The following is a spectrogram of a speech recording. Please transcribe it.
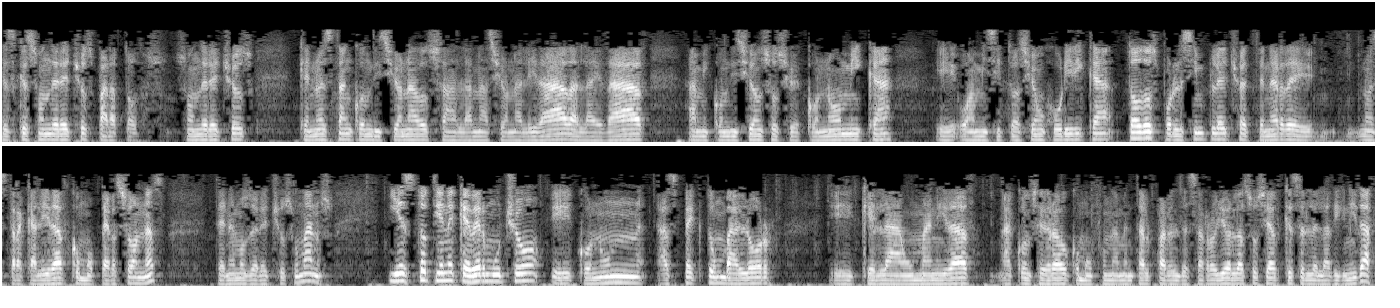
es que son derechos para todos. Son derechos que no están condicionados a la nacionalidad, a la edad, a mi condición socioeconómica eh, o a mi situación jurídica. Todos por el simple hecho de tener de nuestra calidad como personas, tenemos derechos humanos. Y esto tiene que ver mucho eh, con un aspecto, un valor eh, que la humanidad ha considerado como fundamental para el desarrollo de la sociedad, que es el de la dignidad.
